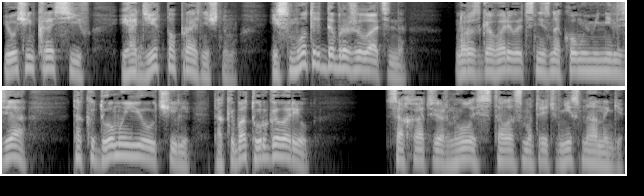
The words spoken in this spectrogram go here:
и очень красив, и одет по-праздничному, и смотрит доброжелательно. Но разговаривать с незнакомыми нельзя, так и дома ее учили, так и Батур говорил. Цаха отвернулась, стала смотреть вниз на ноги.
